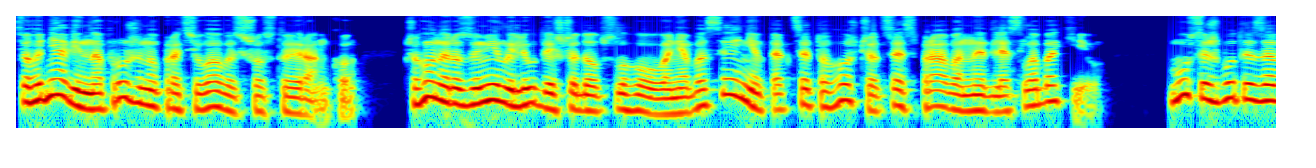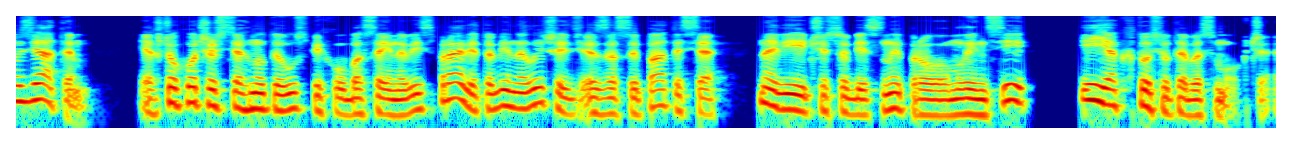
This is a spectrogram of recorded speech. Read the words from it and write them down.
Цього дня він напружено працював із шостої ранку. Чого не розуміли люди щодо обслуговування басейнів, так це того, що це справа не для слабаків. Мусиш бути завзятим. Якщо хочеш сягнути успіху у басейновій справі, тобі не личить засипатися, навіючи собі сни про млинці і як хтось у тебе смокче.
